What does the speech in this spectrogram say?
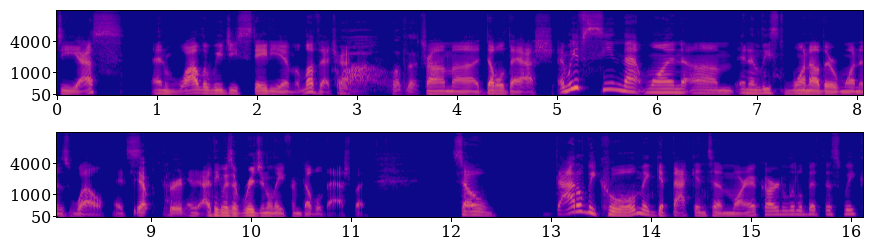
DS, and Waluigi Stadium. I love that track Wow, love that track. from uh, Double Dash, and we've seen that one um, in at least one other one as well. It's Yep, agreed. I think it was originally from Double Dash, but so that'll be cool. Maybe get back into Mario Kart a little bit this week.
